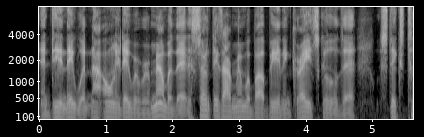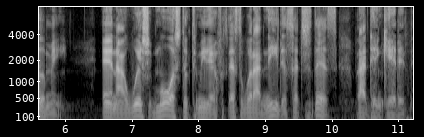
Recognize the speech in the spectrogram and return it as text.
And then they would not only they would remember that. There's certain things I remember about being in grade school that sticks to me. And I wish more stuck to me that that's what I needed, such as this. But I didn't get it.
